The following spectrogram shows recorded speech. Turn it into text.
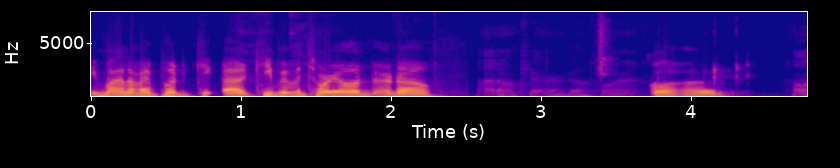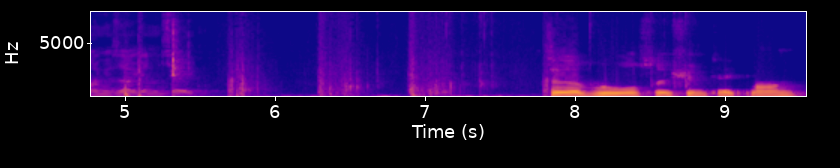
You mind if I put uh, keep inventory on or no? I don't care. Go for it. Go ahead. How long is that gonna take? It's a rule, so it shouldn't take long.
